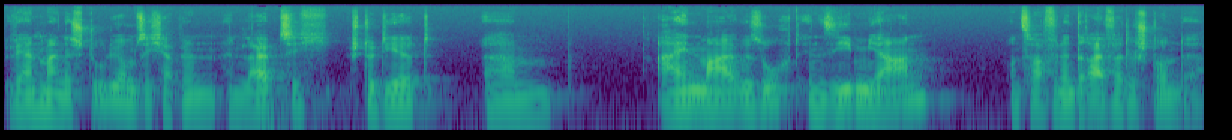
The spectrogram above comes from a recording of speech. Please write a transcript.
während meines Studiums, ich habe in, in, Leipzig studiert, ähm, einmal besucht in sieben Jahren und zwar für eine Dreiviertelstunde.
